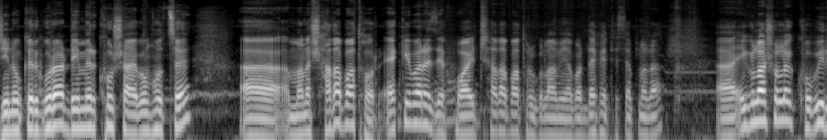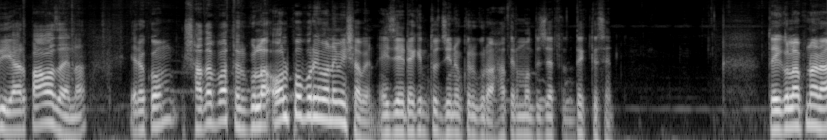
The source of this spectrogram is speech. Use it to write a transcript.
জিনুকের গুঁড়া, ডিমের খোসা এবং হচ্ছে মানে সাদা পাথর, একেবারে যে হোয়াইট সাদা পাথরগুলো আমি আবার দেখাইতেছি আপনারা। এগুলো আসলে খুবই রিয়ার পাওয়া যায় না। এরকম সাদা পাথরগুলো অল্প পরিমাণে মিশাবেন। এই যে এটা কিন্তু জিনুকের গুঁড়া, হাতের মধ্যে যেটা দেখতেছেন। তো এগুলো আপনারা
